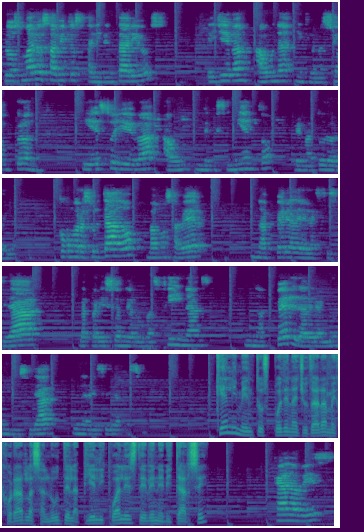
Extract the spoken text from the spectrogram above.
Los malos hábitos alimentarios llevan a una inflamación crónica y esto lleva a un envejecimiento prematuro de la piel. Como resultado, vamos a ver una pérdida de elasticidad, la aparición de arrugas finas, una pérdida de la luminosidad y una deshidratación. ¿Qué alimentos pueden ayudar a mejorar la salud de la piel y cuáles deben evitarse? Cada vez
